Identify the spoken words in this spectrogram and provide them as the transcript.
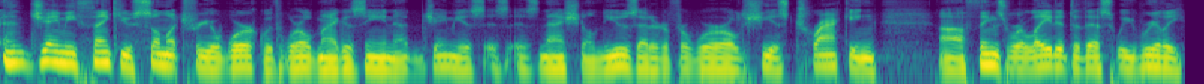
And Jamie, thank you so much for your work with World Magazine. Uh, Jamie is, is, is, national news editor for World. She is tracking uh, things related to this. We really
